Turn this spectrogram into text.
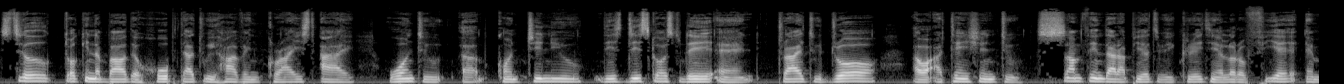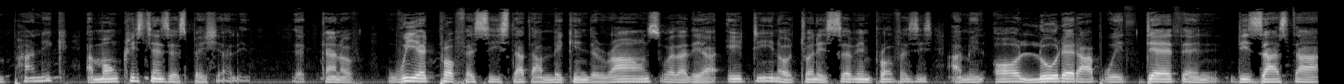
Still talking about the hope that we have in Christ, I want to um, continue this discourse today and try to draw our attention to something that appears to be creating a lot of fear and panic among Christians, especially the kind of weird prophecies that are making the rounds, whether they are 18 or 27 prophecies. I mean, all loaded up with death and disaster.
